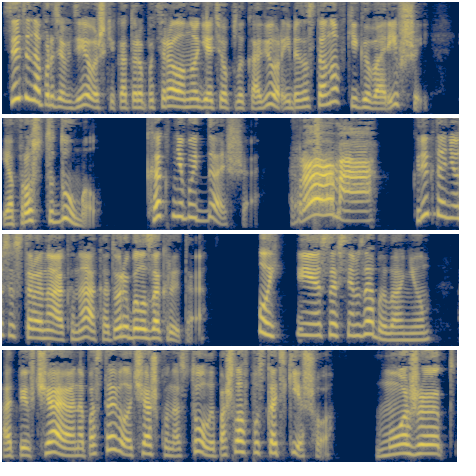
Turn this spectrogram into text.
Сидя напротив девушки, которая потирала ноги о теплый ковер и без остановки говорившей, я просто думал, как мне быть дальше? «Рома!» Крик донес из стороны окна, которое было закрыто. Ой, я совсем забыла о нем. Отпив чаю, она поставила чашку на стол и пошла впускать Кешу. Может...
